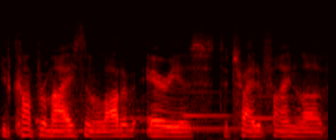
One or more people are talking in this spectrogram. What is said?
You've compromised in a lot of areas to try to find love.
